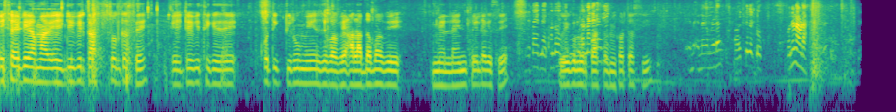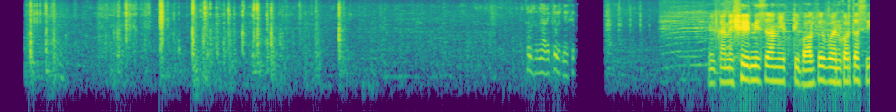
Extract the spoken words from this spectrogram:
এই সাইডে আমার এইচডিবির কাজ চলতেছে। এইচডিবি থেকে যে প্রত্যেকটি রুমে যেভাবে আলাদাভাবে মেন লাইন চলে গেছে, তো এগুলোর কাজ আমি করতেছি। এখানে সিঁড়ির নিচে আমি একটি বাল্বের পয়েন্ট করতেছি।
